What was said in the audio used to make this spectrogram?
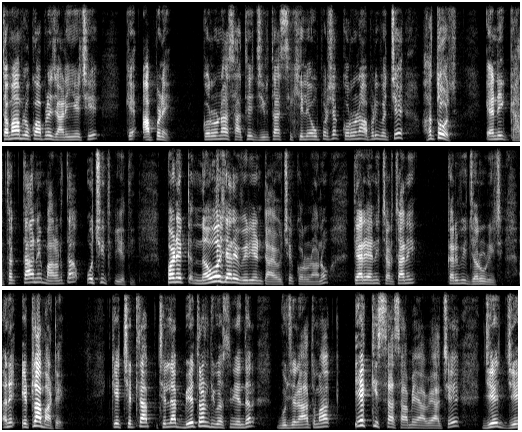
તમામ લોકો આપણે જાણીએ છીએ કે આપણે કોરોના સાથે જીવતા શીખી લેવું પડશે. કોરોના આપણી વચ્ચે હતો જ. એની ઘાતકતા અને મારણતા ઓછી થઈ હતી. પણ એક નવો જ્યારે વેરિયન્ટ આવ્યો છે કોરોનાનો, ત્યારે એની ચર્ચાની કરવી જરૂરી છે. અને એટલા માટે કે છેલ્લા છેલ્લા બે ત્રણ દિવસની અંદર ગુજરાતમાં એક કિસ્સા સામે આવ્યા છે, જે જે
